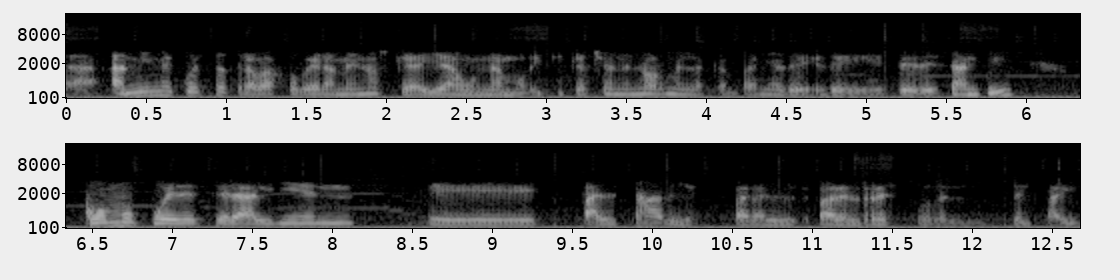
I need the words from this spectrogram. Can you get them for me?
a, a, mí me cuesta trabajo ver, a menos que haya una modificación enorme en la campaña de, de, de DeSantis, cómo puede ser alguien eh, palpable para el, para el resto del, del país.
